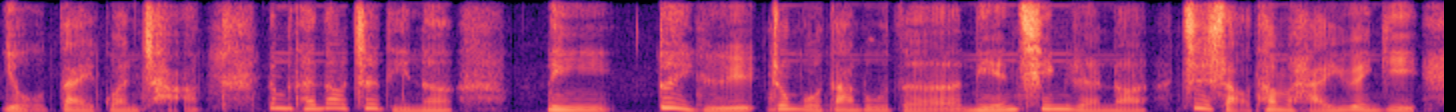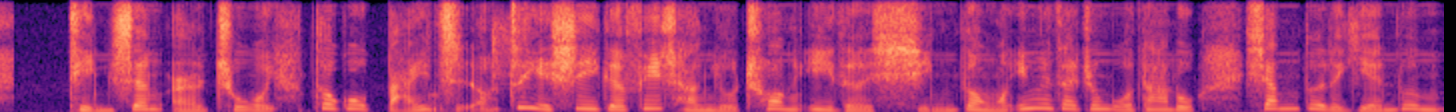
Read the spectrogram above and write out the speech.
有待观察。那么谈到这里呢，你对于中国大陆的年轻人呢，至少他们还愿意挺身而出，透过白纸哦，这也是一个非常有创意的行动哦。因为在中国大陆相对的言论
